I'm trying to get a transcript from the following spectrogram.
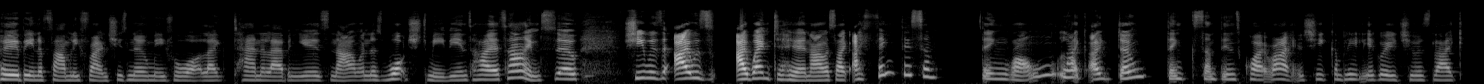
her being a family friend. She's known me for what like 10 11 years now and has watched me the entire time. So she was i was i went to her and i was like i think there's something wrong. Like i don't think something's quite right. And she completely agreed. She was like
